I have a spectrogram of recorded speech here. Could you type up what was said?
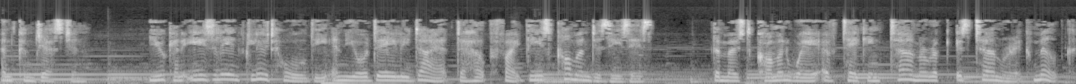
and congestion. You can easily include haldi in your daily diet to help fight these common diseases. The most common way of taking turmeric is turmeric milk.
